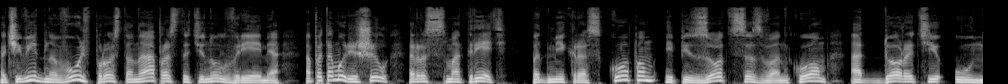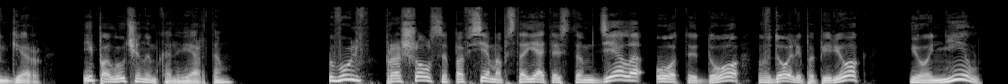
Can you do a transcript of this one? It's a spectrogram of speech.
Очевидно, Вульф просто-напросто тянул время, а потому решил рассмотреть под микроскопом эпизод со звонком от Дороти Унгер и полученным конвертом. Вульф прошелся по всем обстоятельствам дела от и до, вдоль и поперек, и О'Нил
